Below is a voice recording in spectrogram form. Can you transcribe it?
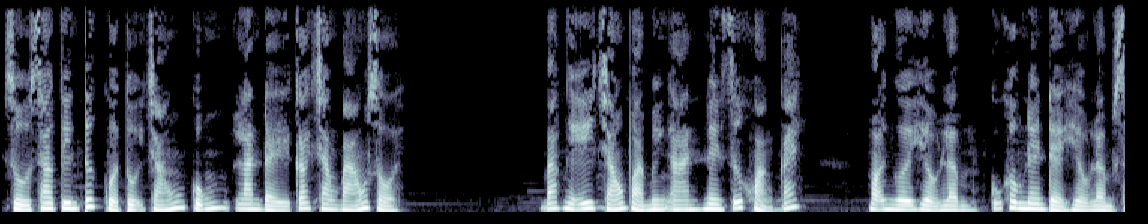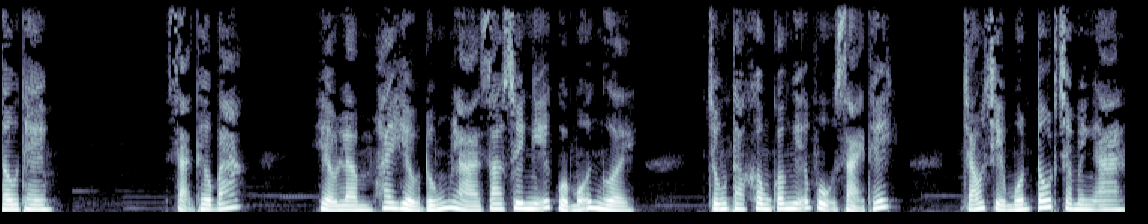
Dù sao tin tức của tụi cháu cũng lan đầy các trang báo rồi. Bác nghĩ cháu và Minh An nên giữ khoảng cách. Mọi người hiểu lầm cũng không nên để hiểu lầm sâu thêm. Dạ thưa bác, hiểu lầm hay hiểu đúng là do suy nghĩ của mỗi người. Chúng ta không có nghĩa vụ giải thích. Cháu chỉ muốn tốt cho Minh An.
